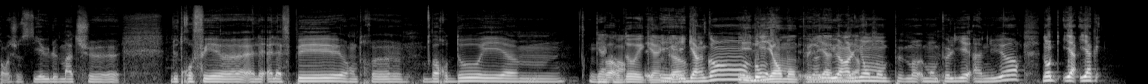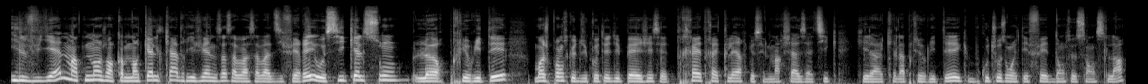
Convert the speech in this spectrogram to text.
Euh, bon, je- il y a eu le match euh, du trophée euh, LFP entre Bordeaux et, euh, Guingamp. Bordeaux et Guingamp. et Guingamp. Et Bon, Lyon-Montpellier Il y a à eu New un York. Lyon-Montpe- Montpellier à New York. Donc, il y a, il y a- ils viennent maintenant, genre comme dans quel cadre ils viennent, ça, ça va, ça va différer. Aussi, quelles sont leurs priorités? Moi, je pense que du côté du PSG, c'est très très clair que c'est le marché asiatique qui est la, qui est la priorité et que beaucoup de choses ont été faites dans ce sens-là.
